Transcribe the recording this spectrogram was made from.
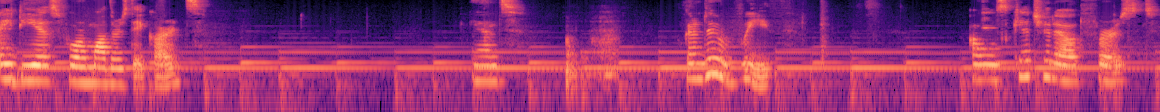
ideas for Mother's Day cards. And I'm gonna do a wreath. I will sketch it out first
